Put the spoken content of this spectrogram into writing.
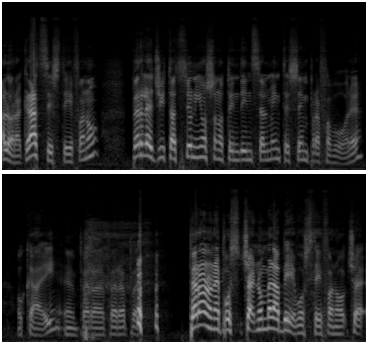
Allora, grazie Stefano. Per le agitazioni io sono tendenzialmente sempre a favore, ok? Eh, per- per- per- Però non è possibile, cioè non me la bevo Stefano, cioè,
